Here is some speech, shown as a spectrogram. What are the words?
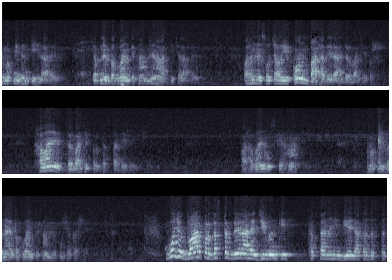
हम अपनी घंटी हिला रहे हो। कि अपने भगवान के सामने आरती चला रहे हो। और हमने सोचा हो ये कौन बाधा दे रहा है दरवाजे पर? हवाएँ दरवाजे पर धक्का दे रही थी। और हवाएँ उसके हाथ हम अपने बनाए भगवान के सामने पूजा कर रहे हैं। वो जो द्वार पर दस्तक दे रहा है जीवन की, थकता नहीं, दिए जाता दस्तक,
